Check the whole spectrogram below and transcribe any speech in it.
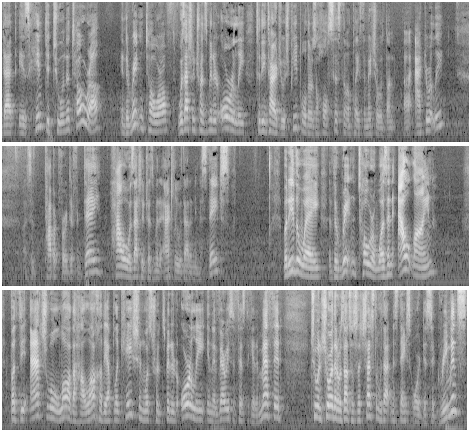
that is hinted to in the Torah, in the written Torah, was actually transmitted orally to the entire Jewish people. There was a whole system in place to make sure it was done uh, accurately. It's a topic for a different day. How it was actually transmitted accurately without any mistakes. But either way, the written Torah was an outline but the actual law, the halacha, the application was transmitted orally in a very sophisticated method to ensure that it was done so successfully without mistakes or disagreements,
